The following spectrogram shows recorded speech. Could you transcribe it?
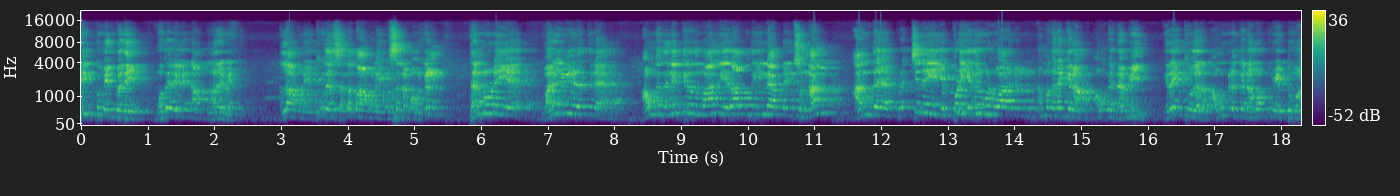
இருக்கும் என்பதை முதலிலே நாம் உணர வேண்டும். அல்லாஹுடைய தூதர் செல்லல்லாஹுலே வசல்லம் அவர்கள் தன்னுடைய மனைவியிடத்துல அவங்க நினைக்கிறது மாதிரி ஏதாவது இல்லை அப்படின்னு சொன்னால் அந்த பிரச்சனையை எப்படி எதிர்கொள்வார்கள் நம்ம நினைக்கலாம். அவங்க நபி இறை தூதர் அவங்களுக்கு நமக்கும் எட்டுமா?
